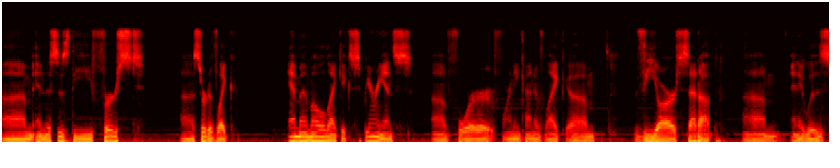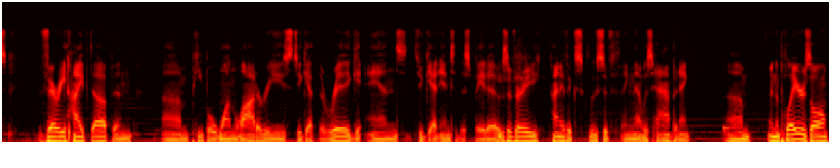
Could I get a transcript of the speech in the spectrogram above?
um, and this is the first uh, sort of like MMO like experience uh, for for any kind of like um, VR setup, um, and it was very hyped up, and um, people won lotteries to get the rig and to get into this beta. It was a very kind of exclusive thing that was happening, um, and the players all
